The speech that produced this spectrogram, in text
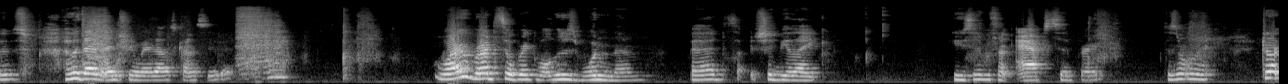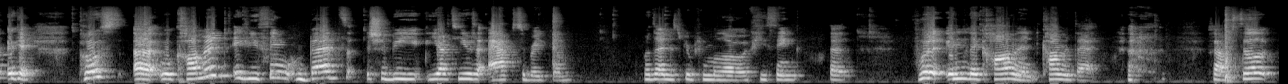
Oops. I put that in the entryway. That was kind of stupid. Why are beds so breakable? There's wood in them. Beds should be like use it with an axe to break. Doesn't really. Okay, post. Uh, well, comment if you think beds should be. You have to use an axe to break them. Put that in the description below if you think that. Put it in the comment. Comment that. so I'm still.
